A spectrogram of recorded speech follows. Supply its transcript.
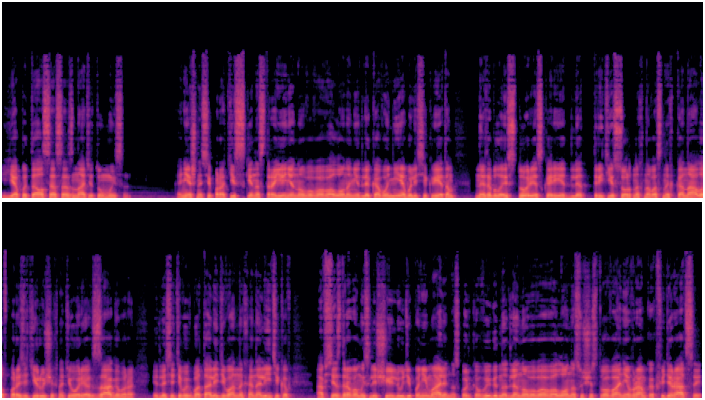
Я пытался осознать эту мысль. Конечно, сепаратистские настроения Нового Валона ни для кого не были секретом, но это была история скорее для третьесортных новостных каналов, паразитирующих на теориях заговора, и для сетевых баталий диванных аналитиков – а все здравомыслящие люди понимали, насколько выгодно для нового Авалона существование в рамках Федерации.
